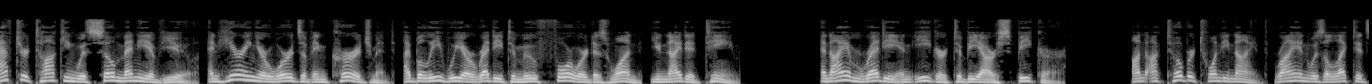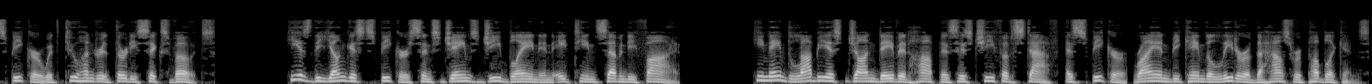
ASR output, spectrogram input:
After talking with so many of you, and hearing your words of encouragement, I believe we are ready to move forward as one, united team. And I am ready and eager to be our Speaker." On October 29, Ryan was elected Speaker with 236 votes. He is the youngest Speaker since James G. Blaine in 1875. He named lobbyist John David Hoppe as his Chief of Staff. As Speaker, Ryan became the leader of the House Republicans.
